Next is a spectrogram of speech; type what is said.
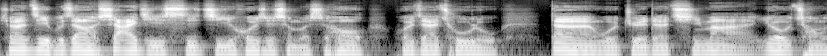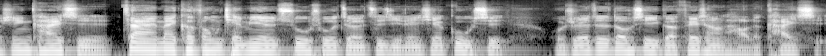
虽然自己不知道下一集十集会是什么时候会再出炉。但我觉得，起码又重新开始在麦克风前面诉说着自己的一些故事，我觉得这都是一个非常好的开始。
